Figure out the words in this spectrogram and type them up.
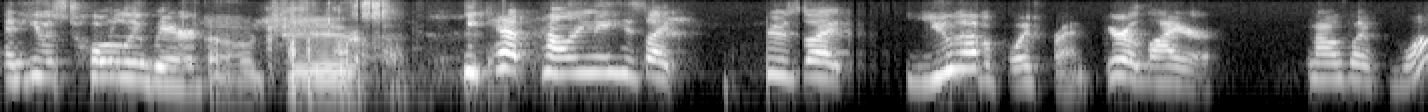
and he was totally weird. Oh, jeez. He kept telling me, he's like, he was like, you have a boyfriend, you're a liar, and I was like, what?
